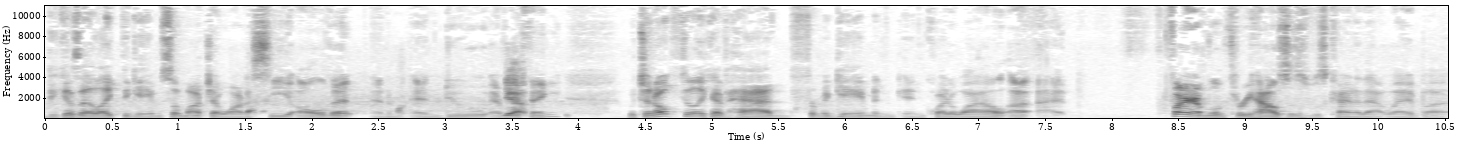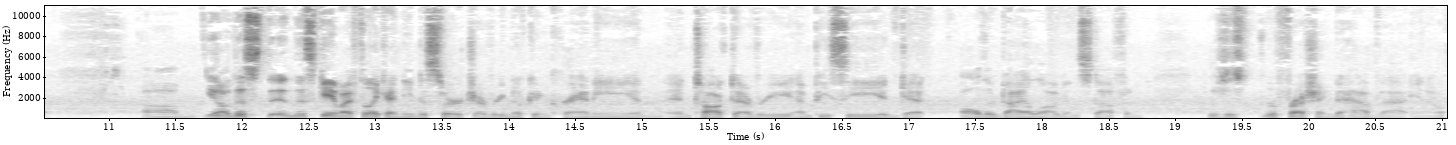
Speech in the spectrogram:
because I like the game so much, I want to see all of it and and do everything, which I don't feel like I've had from a game in, in quite a while. Uh, I, Fire Emblem Three Houses was kind of that way, but um, you know this in this game, I feel like I need to search every nook and cranny and and talk to every NPC and get all their dialogue and stuff, and it's just refreshing to have that. You know,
